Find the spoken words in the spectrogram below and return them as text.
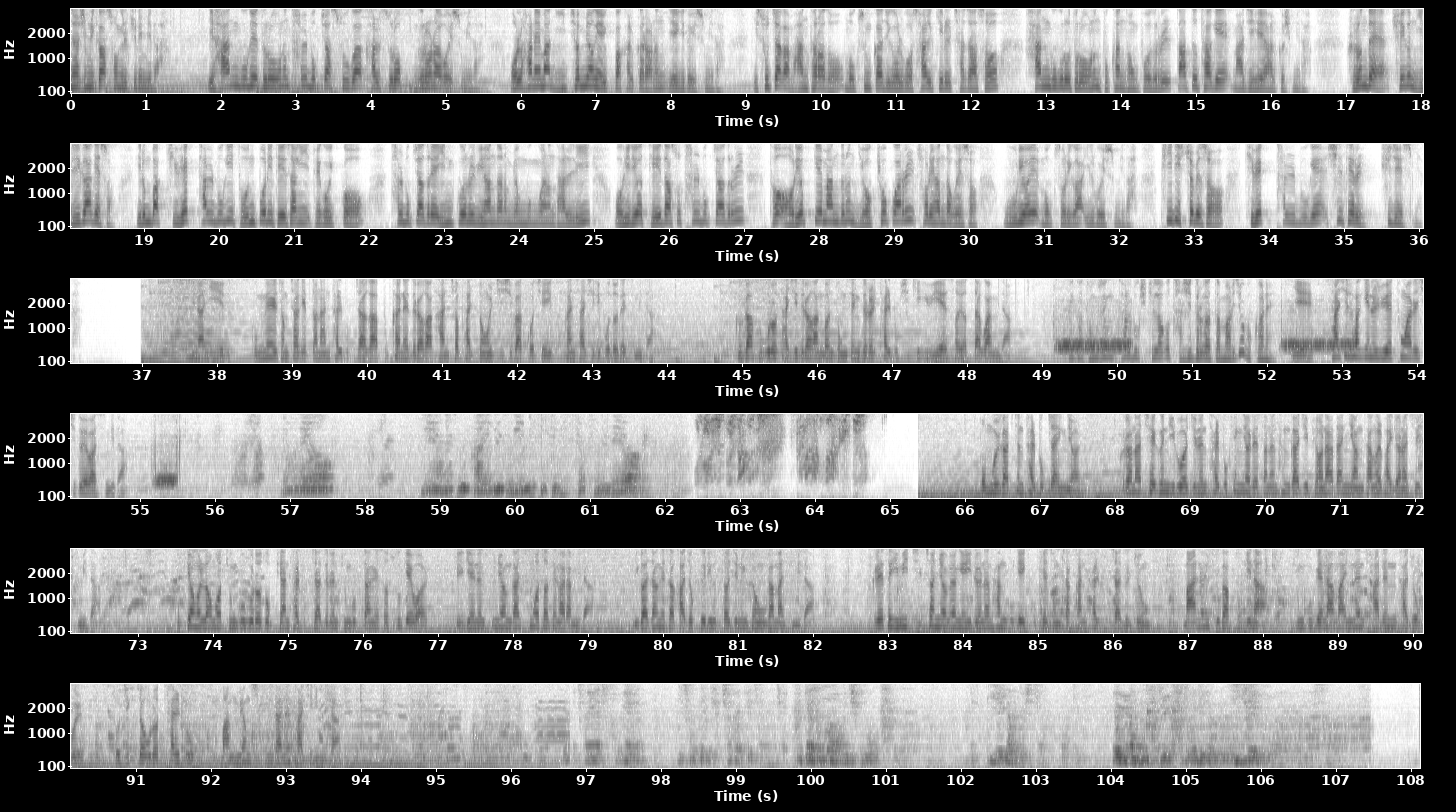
안녕하십니까 송일준입니다. 이 한국에 들어오는 탈북자 수가 갈수록 늘어나고 있습니다. 올 한 해만 2천 명에 육박할 거라는 얘기도 있습니다. 이 숫자가 많더라도 목숨까지 걸고 살 길을 찾아서 한국으로 들어오는 북한 동포들을 따뜻하게 맞이해야 할 것입니다. 그런데 최근 일각에서 이른바 기획 탈북이 돈벌이 대상이 되고 있고 탈북자들의 인권을 위한다는 명분과는 달리 오히려 대다수 탈북자들을 더 어렵게 만드는 역효과를 초래한다고 해서 우려의 목소리가 일고 있습니다. PD수첩에서 기획 탈북의 실태를 취재했습니다. 지난 2일 국내에 정착했던 한 탈북자가 북한에 들어가 간첩 활동을 지시받고 재입국한 사실이 보도됐습니다. 그가 북으로 다시 들어간 건 동생들을 탈북시키기 위해서였다고 합니다. 그러니까 동생 탈북시키려고 다시 들어갔단 말이죠, 북한에. 예, 사실 확인을 위해 통화를 시도해봤습니다. 여보세요? 예, 안녕하십니까. 여기는 MBC TV 스타트인데요. 본물 같은 탈북자 행렬. 그러나 최근 이루어지는 탈북 행렬에서는 한 가지 변화된 양상을 발견할 수 있습니다. 국경을 넘어 중국으로 도피한 탈북자들은 중국 땅에서 수개월, 길게는 수년간 숨어서 생활합니다. 이 과정에서 가족들이 흩어지는 경우가 많습니다. 그래서 이미 7천여 명에 이르는 한국에 입국해 정착한 탈북자들 중 많은 수가 북이나 중국에 남아있는 다른 가족을 조직적으로 탈북, 망명시킨다는 사실입니다. 저희가 처음에 이 정도로 대처가 되지 않으죠. 그때 상황하고 지금하고 달라요. 이해가 안 되시죠? 여기가 뭐 가족이 가족들이 2주에 불과했어요.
